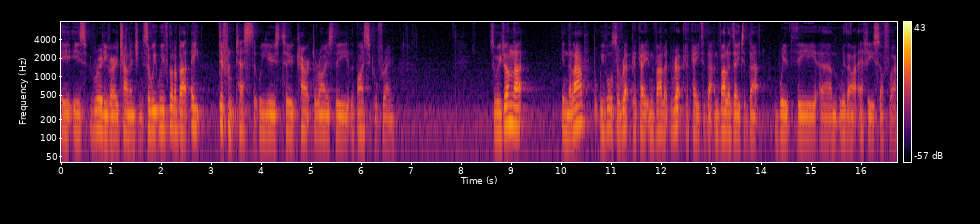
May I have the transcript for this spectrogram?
is really very challenging. So we, we've got about eight different tests that we use to characterize the, the bicycle frame. So we've done that in the lab, but we've also replicated, and replicated that and validated that with, the, um, with our FE software.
